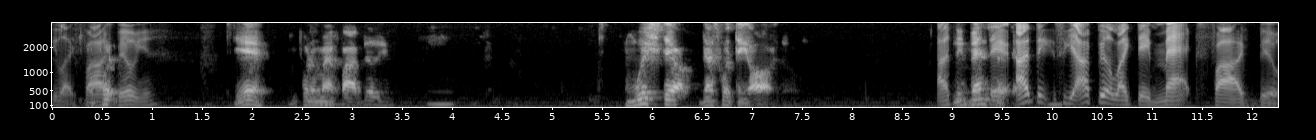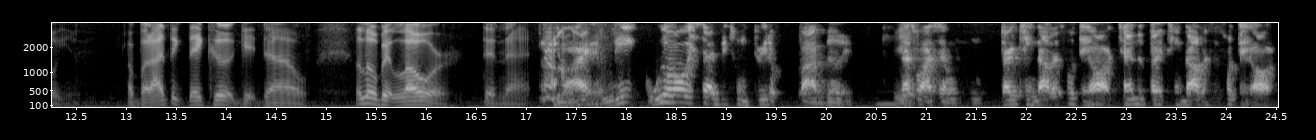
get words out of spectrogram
be like five put- billion. Yeah, put them at five billion. Which they're that's what they are. I think that they that. I think see I feel like they max five billion. Uh, But I think they could get down a little bit lower than that. No, all I'm We we always said between three to five billion. Yeah. That's why I said thirteen dollars. That's what they are. Ten to thirteen dollars. That's what they are.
